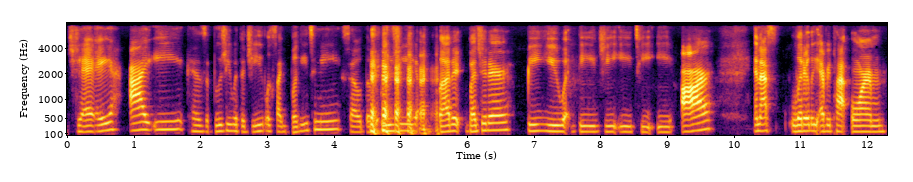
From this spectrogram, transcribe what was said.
J I E, because bougie with a G looks like boogie to me. So the boujie budgeter, B U D G E T E R. And that's literally every platform.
